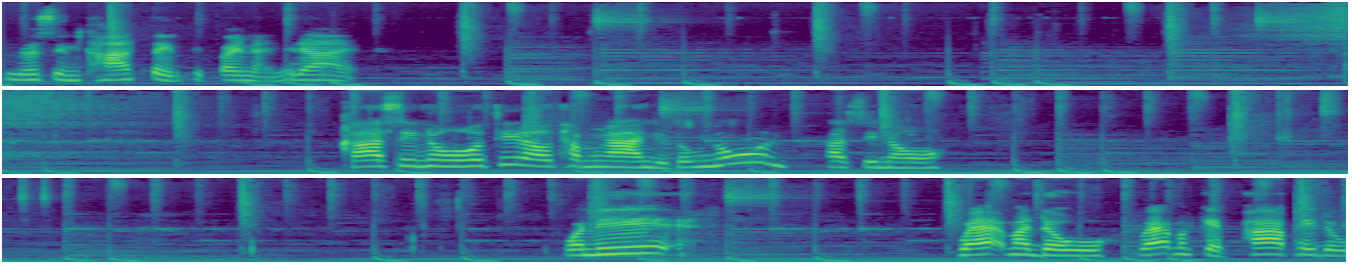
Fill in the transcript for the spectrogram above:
เหลือสินค้าติดไปไหนไม่ได้ คาสิโนที่เราทำงานอยู่ตรงนู้นคาสิโน วันนี้ แวะมาดู แวะมาเก็บภาพให้ดู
